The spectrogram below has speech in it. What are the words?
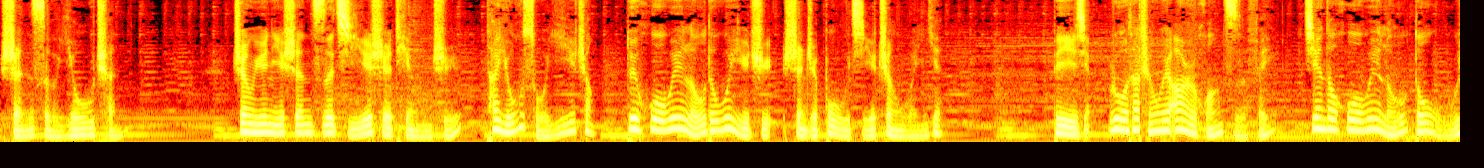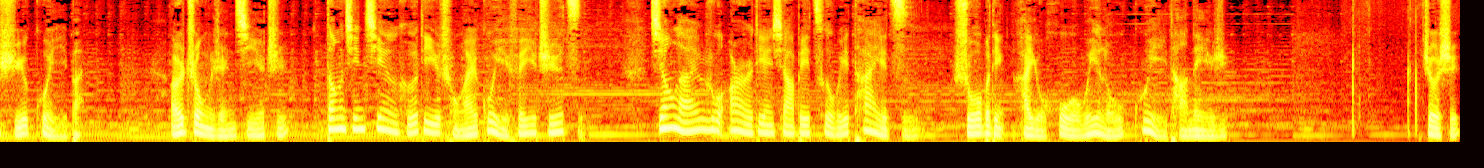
神色幽沉。郑云霓身姿极是挺直，她有所依仗，对霍威楼的畏惧甚至不及郑文燕。毕竟，若他成为二皇子妃，见到霍威楼都无需跪拜。而众人皆知，当今建和帝宠爱贵妃之子，将来若二殿下被册为太子，说不定还有霍威楼跪他那日。这时，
